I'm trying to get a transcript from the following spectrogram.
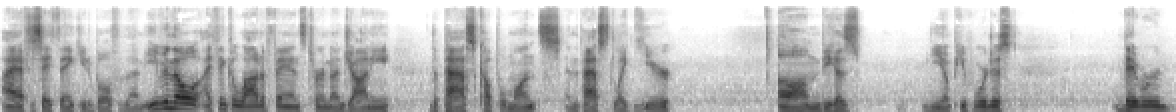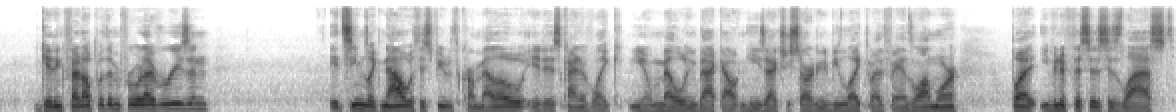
I have to say thank you to both of them. Even though I think a lot of fans turned on Johnny the past couple months and the past like year, um, because you know people were just they were getting fed up with him for whatever reason. It seems like now with his feud with Carmelo, it is kind of like you know mellowing back out, and he's actually starting to be liked by the fans a lot more. But even if this is his last,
